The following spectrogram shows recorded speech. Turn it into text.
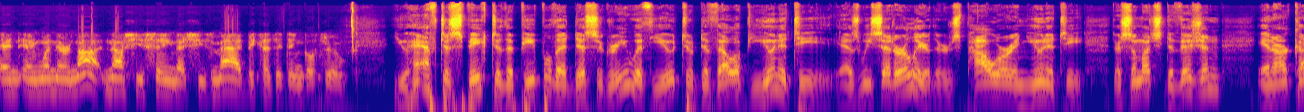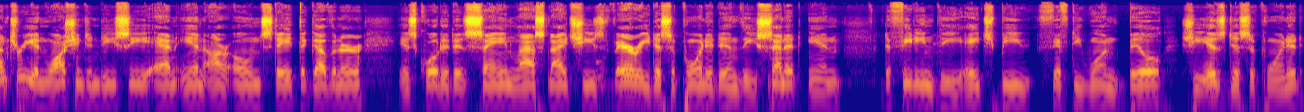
and and when they're not, now she's saying that she's mad because it didn't go through. You have to speak to the people that disagree with you to develop unity. As we said earlier, there's power in unity. There's so much division in our country, in Washington, D.C., and in our own state. The governor is quoted as saying last night she's very disappointed in the Senate in defeating the HB 51 bill. She is disappointed.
